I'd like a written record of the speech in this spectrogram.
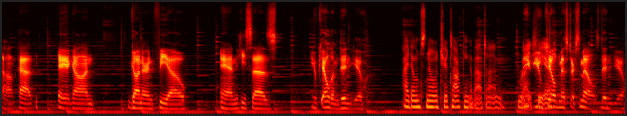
um, at Aegon, Gunner, and Theo, and he says, "You killed him, didn't you? I don't know what you're talking about. I'm right you you here. killed Mister Smills, didn't you?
